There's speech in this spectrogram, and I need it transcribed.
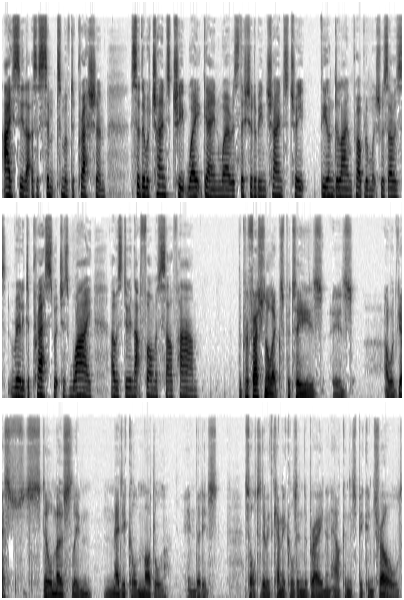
I see that as a symptom of depression. So they were trying to treat weight gain, whereas they should have been trying to treat the underlying problem, which was I was really depressed, which is why I was doing that form of self harm. The professional expertise is, I would guess, still mostly medical model in that it's it's all to do with chemicals in the brain and how can this be controlled,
